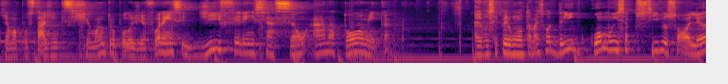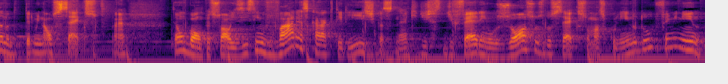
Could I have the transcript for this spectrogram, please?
que é uma postagem que se chama Antropologia Forense Diferenciação Anatômica. Aí você pergunta, mas Rodrigo, como isso é possível só olhando determinar o sexo? Né? Então, bom, pessoal, existem várias características né, que diferem os ossos do sexo masculino do feminino.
